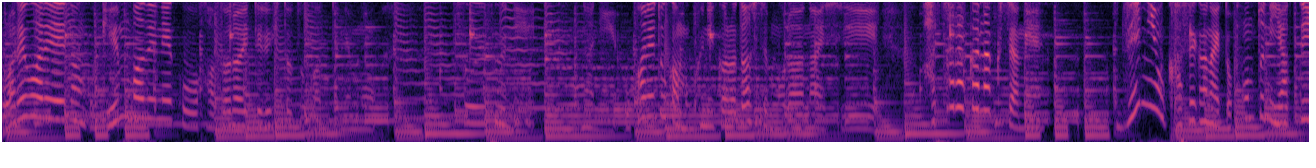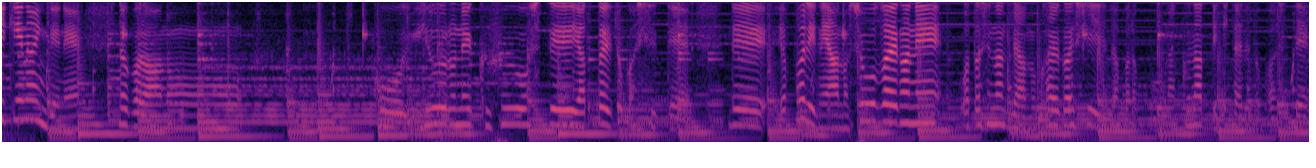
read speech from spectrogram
我々なんか現場でねこう働いてる人とかってねもうそういう風に何お金とかも国から出してもらわないし働かなくちゃね銭を稼がないと本当にやっていけないんでね。だからあのー、こういろいろね工夫をしてやったりとかしててでやっぱりねあの商材がね私なんてあの海外仕入れだからこうなくなってきたりとかして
